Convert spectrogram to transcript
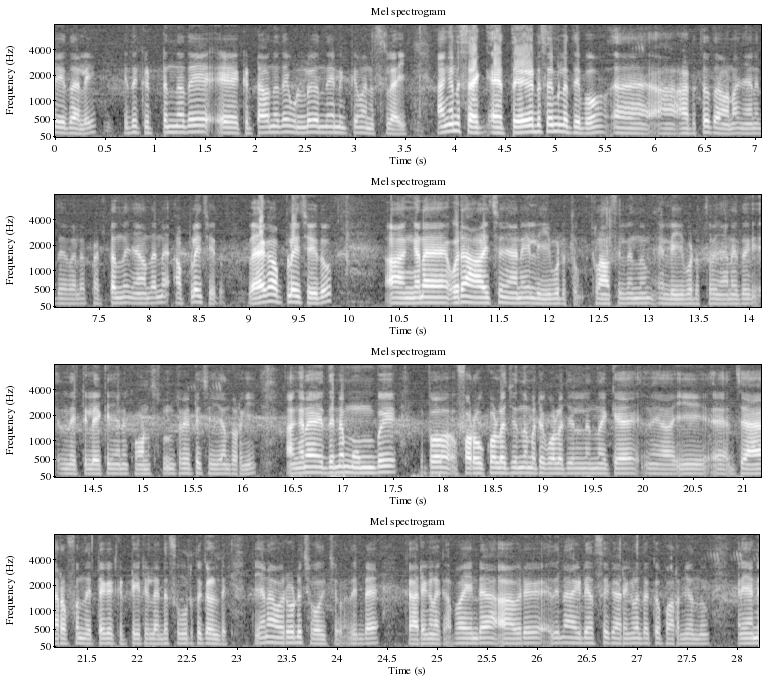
ചെയ്താൽ ഇത് കിട്ടുന്നതേ കിട്ടാവുന്നതേ ഉള്ളൂ എന്ന് എനിക്ക് മനസ്സിലായി. അങ്ങനെ തേർഡ് സെമ്മിലെത്തിയപ്പോൾ അടുത്ത തവണ ഞാൻ ഇതേപോലെ പെട്ടെന്ന് ഞാൻ തന്നെ അപ്ലൈ ചെയ്തു. വേഗം അപ്ലൈ ചെയ്തു. അങ്ങനെ ഒരാഴ്ച ഞാൻ ലീവ് എടുത്തു. ക്ലാസ്സിൽ നിന്നും ലീവ് എടുത്തു. ഞാനിത് നെറ്റിലേക്ക് ഞാൻ കോൺസെൻട്രേറ്റ് ചെയ്യാൻ തുടങ്ങി. അങ്ങനെ ഇതിന്റെ മുമ്പ് ഇപ്പോൾ ഫറൂഖ് കോളേജിൽ നിന്നും മറ്റു കോളേജിൽ നിന്നൊക്കെ ഈ ജെ ആർ എഫ് നെറ്റൊക്കെ കിട്ടിയിട്ടുള്ള എന്റെ സുഹൃത്തുക്കളുണ്ട്. അപ്പോൾ ഞാൻ അവരോട് ചോദിച്ചു ഇതിന്റെ കാര്യങ്ങളൊക്കെ. അപ്പോൾ അതിന്റെ അവർ ഇതിന്റെ ഐഡിയാസ് കാര്യങ്ങൾ ഇതൊക്കെ പറഞ്ഞു തന്നു. അങ്ങനെ ഞാൻ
